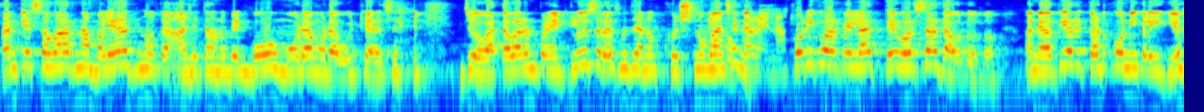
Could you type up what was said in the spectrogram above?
કારણ કે સવારના મળ્યા જ નહોતા. આજે ધાનુબેન બહુ મોડા મોડા ઉઠ્યા છે. જો વાતાવરણ પણ એટલું સરસ મજાનું ખુશનુમા છે ને થોડીક વાર પહેલા તે વરસાદ આવતો હતો અને અત્યારે તડકો નીકળી ગયો.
